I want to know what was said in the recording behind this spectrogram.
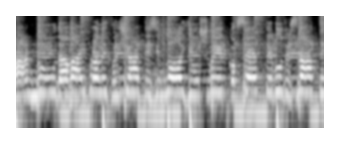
А ну давай про них вивчати зі мною швидко все ти будеш знати.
